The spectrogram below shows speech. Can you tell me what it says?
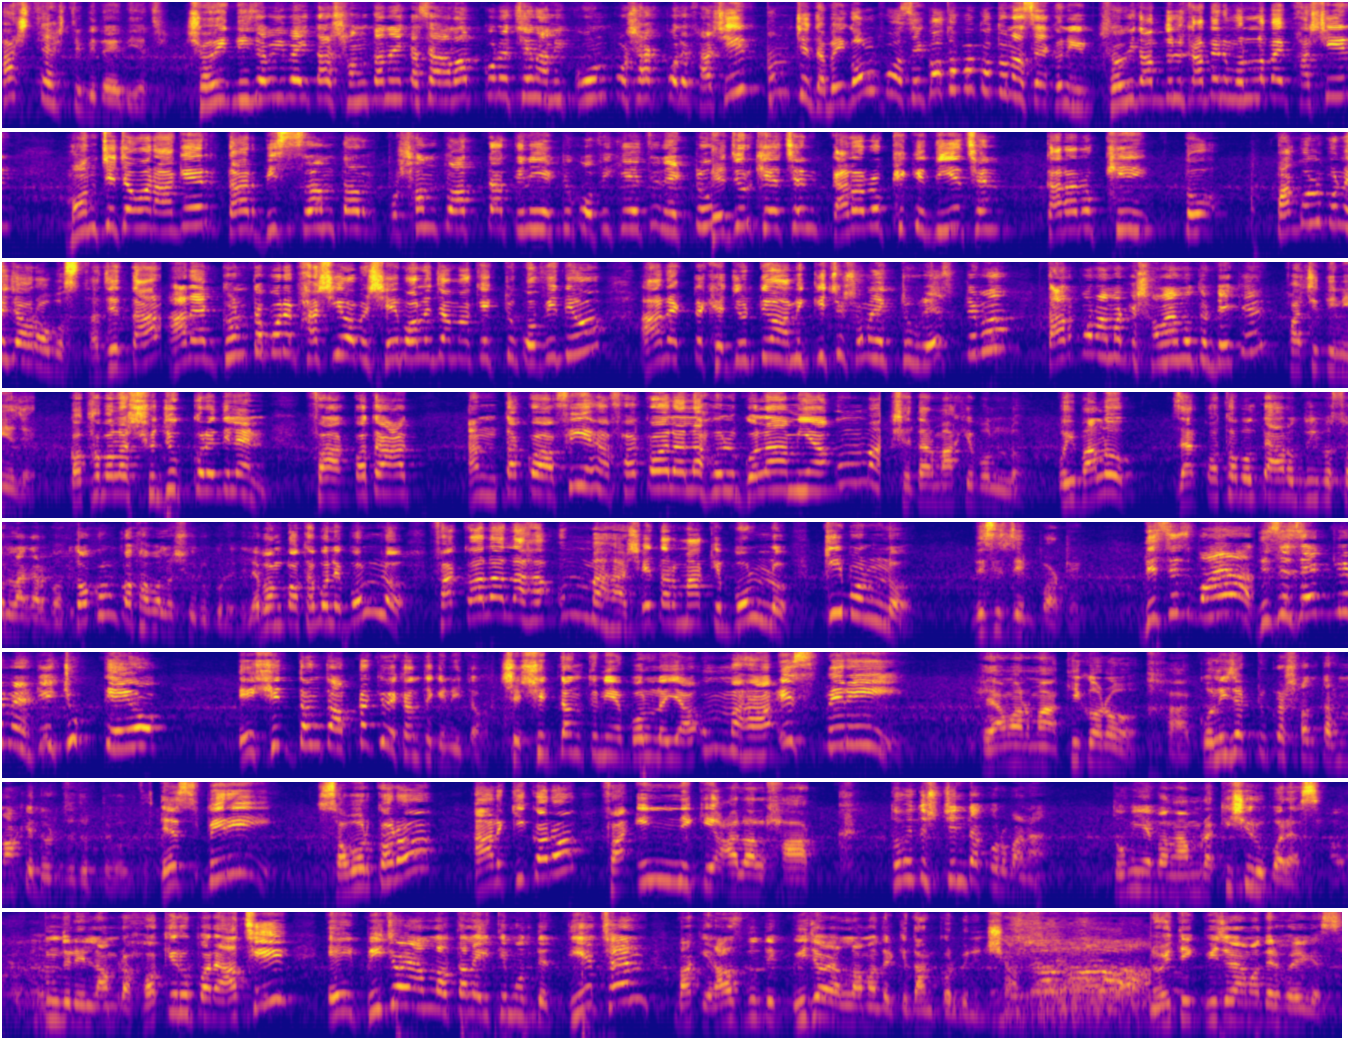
হাসতে হাসতে বিদায় দিয়েছে। শহীদ নিজামী ভাই তার সন্তানের কাছে আলাপ করেছেন, আমি কোন পোশাক পরে ফাঁসির মঞ্চে যাবে? গল্প আছে, কথোপকথন আছে এখনই। শহীদ আব্দুল কাদের মোল্লা ভাই ফাঁসির মঞ্চে যাওয়ার আগের তার বিশ্রাম, তার প্রশান্ত আত্মা, তিনি একটু কফি খেয়েছেন, একটু খেজুর খেয়েছেন, কারারক্ষীকে দিয়েছেন। কারারক্ষী তো পাগল বনে যাওয়ার অবস্থা, যে তার আর এক ঘণ্টা পরে ফাঁসি হবে। সে বলে যে আমাকে একটু কফি দিও, আর একটা খেজুর দিও, আমি কিছু সময় একটু রেস্ট নেব, তারপর আমাকে সময় মতো ডেকে ফাঁসিতে নিয়ে যায়। কথা বলার সুযোগ করে দিলেন। ফা কথা আন্তাকা ফিহা ফাকাল আলাহুল গোলামিয়া উম্মা। সে তার মাকে বলল, ওই বালক যার কথা বলতে আরও দুই বছর লাগার কথা। তখন কথা বলা শুরু করে দিল এবং কথা বলে বলল, ফাকাল আলাহা উম্মাহা। সে তার মাকে বলল, কি বলল? This is important this is Maya this is agreement এই চুক্তি এই এই সিদ্ধান্ত আপনাকেও এখান থেকে নিতে হবে। সে সিদ্ধান্ত নিয়ে বলল ইয়া উম্মাহা ইসপিরি হে আমার মা কি করো? কলিজার টুকরা সন্তান মাকে ধৈর্য ধরতে বলতে এসপিরি সবর করো। আর কি করো? ফা ইন্নিকি আলাল হাক। তুমি দুশ্চিন্তা করবা না। তুমি এবং আমরা কিসের উপরে আছি? আলহামদুলিল্লাহ আমরা হকের উপরে আছি। এই বিজয় আল্লাহ তালা ইতিমধ্যে দিয়েছেন। বাকি রাজনৈতিক বিজয় আল্লাহ আমাদেরকে দান করবেন ইনশাআল্লাহ। নৈতিক বিজয় আমাদের হয়ে গেছে।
